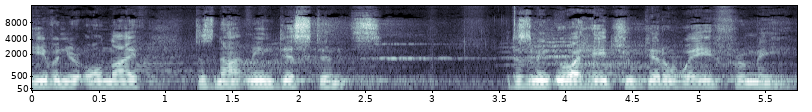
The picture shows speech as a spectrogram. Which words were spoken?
even your own life, does not mean distance. It doesn't mean, oh, I hate you, get away from me.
